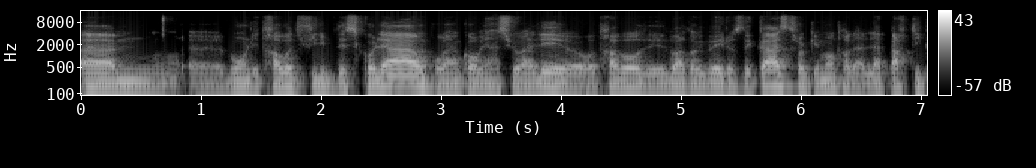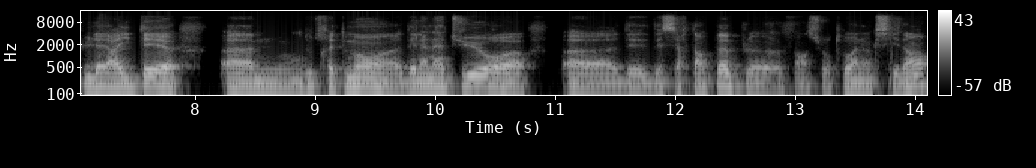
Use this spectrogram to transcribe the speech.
bon, les travaux de Philippe Descola, on pourrait encore bien sûr aller aux travaux d'Eduardo Ribeiros de Castro qui montrent la particularité euh, du traitement euh, de la nature euh, de, certains peuples, enfin, surtout en Occident.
